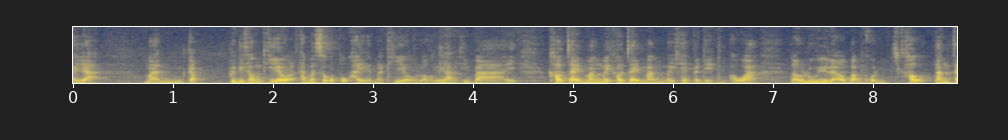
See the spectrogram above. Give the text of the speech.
ขยะมันกับพื้นที่ท่องเที่ยวอะถ้ามันสกปรกใครจะมาเที่ยวเราก็พยายามอธิบาย เข้าใจมั่งไม่เข้าใจมั่งไม่ใช่ประเด็น เพราะว่าเรารู้อยู่แล้วบางคนเขาตั้งใจ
